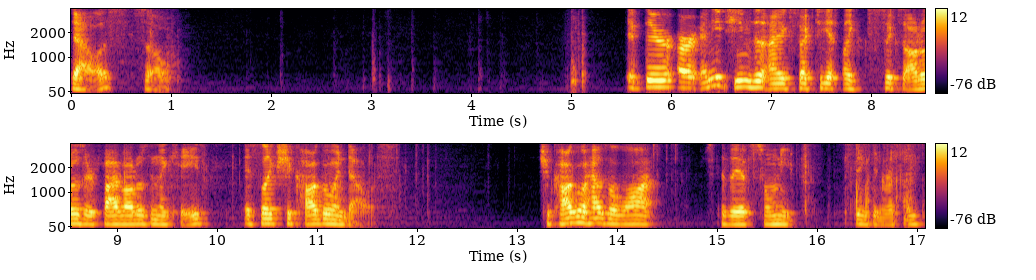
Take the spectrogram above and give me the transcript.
Dallas, so if there are any teams that I expect to get like six autos or five autos in a case, it's like Chicago and Dallas. Chicago has a lot because they have so many stinking rookies.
